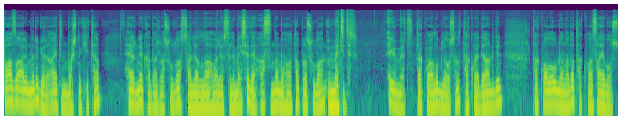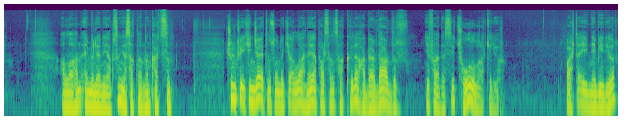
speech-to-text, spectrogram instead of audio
Bazı alimlere göre ayetin başındaki hitap her ne kadar Resulullah sallallahu aleyhi ve selleme ise de aslında muhatap Resulullah'ın ümmetidir. Ey ümmet takvalı bile olsanız takvaya devam edin. Takvalı olmayanlar da takva sahibi olsun. Allah'ın emirlerini yapsın, yasaklarından kaçsın. Çünkü ikinci ayetin sonundaki Allah ne yaparsanız hakkıyla haberdardır ifadesi çoğul olarak geliyor. Başta ey Nebi diyor,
